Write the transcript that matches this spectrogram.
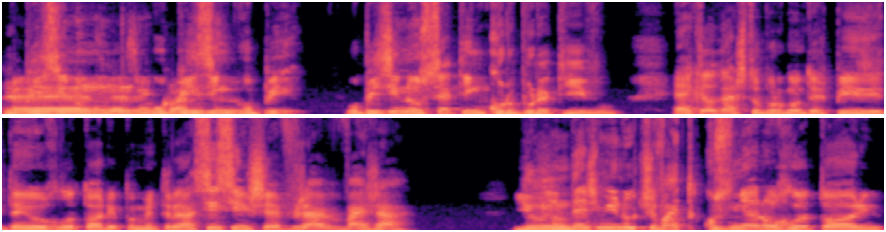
O É, Pizzi, vez em o Pizzi, quando. o Pi- o Pizzi no setting corporativo é aquele gajo que tu perguntas: Pizzi, tem o relatório para me entregar? Sim, sim, chefe, já, vai já. E ele em 10 minutos vai-te cozinhar um relatório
